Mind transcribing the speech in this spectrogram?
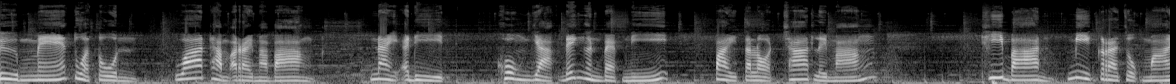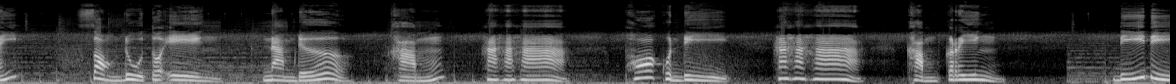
ลืมแม้ตัวตนว่าทำอะไรมาบ้าง ในอดีตคงอยากได้เงินแบบนี้ ไปตลอดชาติเลยมั้ง ที่บ้านมีกระจกไหมส่องดูตัวเอง นำเด้อขำฮ่าฮ่าฮ่าพ่อคนดีฮ่าฮ่าฮ่าขำกริง้งดีดี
